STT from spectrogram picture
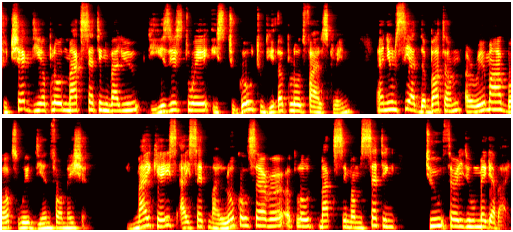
To check the upload max setting value, the easiest way is to go to the upload file screen and you'll see at the bottom a remark box with the information. In my case, I set my local server upload maximum setting to 32 megabyte.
